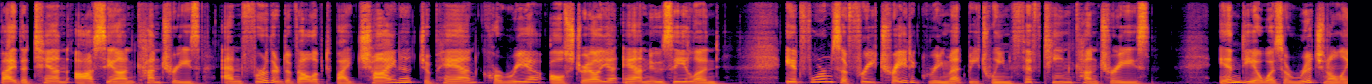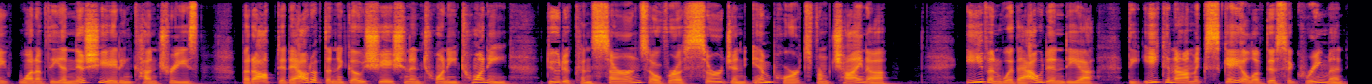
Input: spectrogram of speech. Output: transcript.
by the 10 ASEAN countries and further developed by China, Japan, Korea, Australia, and New Zealand, it forms a free trade agreement between 15 countries. India was originally one of the initiating countries, but opted out of the negotiation in 2020 due to concerns over a surge in imports from China. Even without India, the economic scale of this agreement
